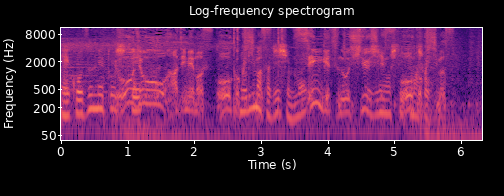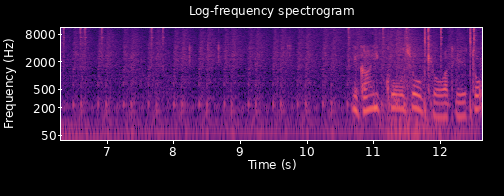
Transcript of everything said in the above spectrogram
えー、小詰めとして養生を始めます。報告頼します。政自身も先月の収支で出陣をすしていきましょう。で外交状況はというと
